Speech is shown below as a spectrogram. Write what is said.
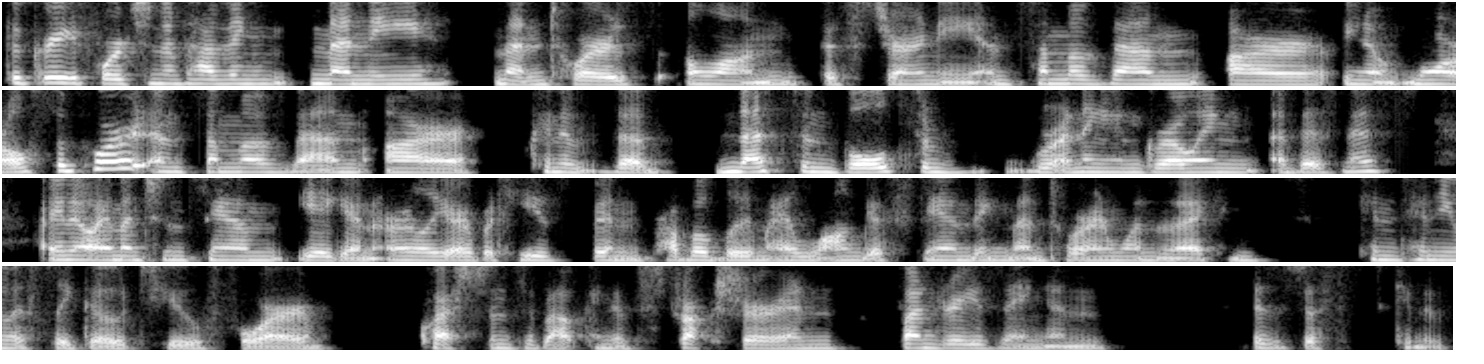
the great fortune of having many mentors along this journey and some of them are you know moral support and some of them are kind of the nuts and bolts of running and growing a business i know i mentioned sam yagan earlier but he's been probably my longest standing mentor and one that i can continuously go to for questions about kind of structure and fundraising and is just kind of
